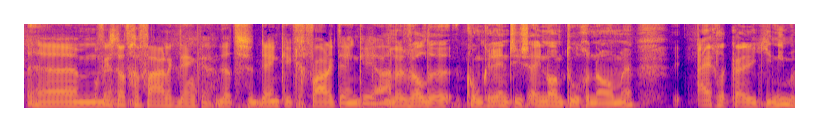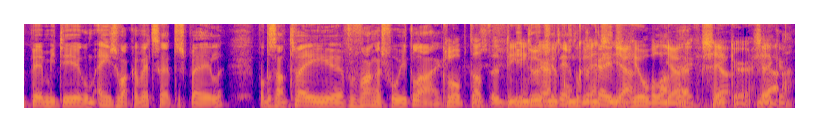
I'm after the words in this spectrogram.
Ehm, Of is dat gevaarlijk denken? Dat is denk ik gevaarlijk denken, ja. Maar dat is wel de concurrentie is enorm toegenomen. Eigenlijk kan je het je niet meer permitteren om één zwakke wedstrijd te spelen. Want er staan twee eh, vervangers voor je klaar. Klopt, dat, Dus die druk interne zit echt op de concurrentie is heel belangrijk. Ja, zeker, ja, zeker. ja.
